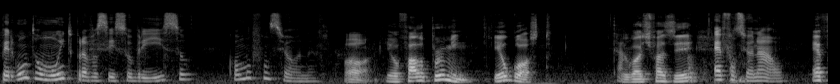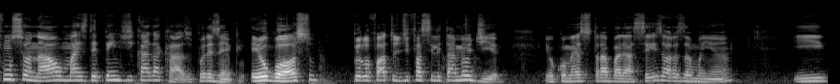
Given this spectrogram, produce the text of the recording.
Perguntam muito pra vocês sobre isso? Como funciona? Ó, eu falo por mim. Eu gosto. Tá. Eu gosto de fazer. É funcional? É funcional, mas depende de cada caso. Por exemplo, eu gosto pelo fato de facilitar meu dia. Eu começo a trabalhar às 6 horas da manhã e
